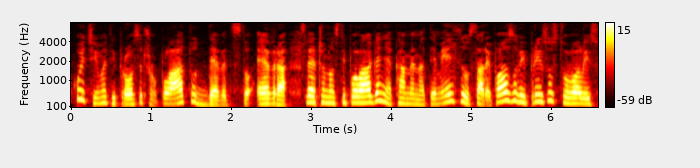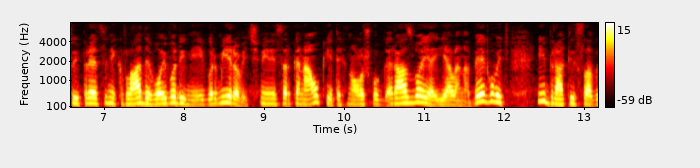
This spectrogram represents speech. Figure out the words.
koji će imati prosečnu platu 900 evra. Svečanosti polaganja kamena temeljca u Stare Pazovi prisustvovali su i predsednik vlade Vojvodine Igor Mirović, ministarka nauke i tehnološkog razvoja Jelena Begović i Bratislav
